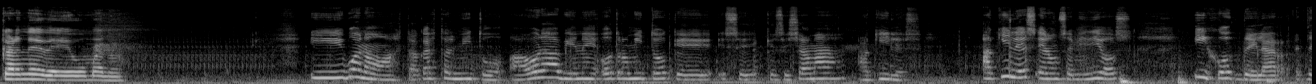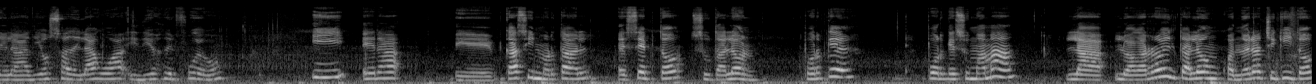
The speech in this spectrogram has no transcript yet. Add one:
carne de humano. Y bueno, hasta acá está el mito. Ahora viene otro mito que se, que se llama Aquiles. Aquiles era un semidios, hijo de la, de la diosa del agua y dios del fuego, y era eh, casi inmortal, excepto su talón. ¿Por qué? Porque su mamá la, lo agarró del talón cuando era chiquito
